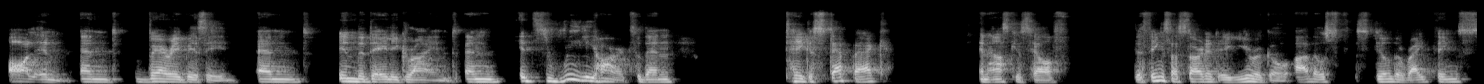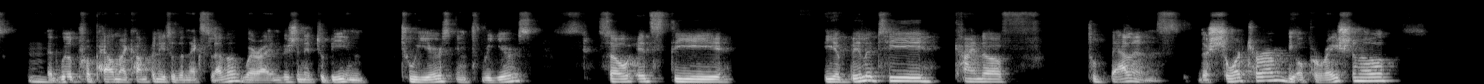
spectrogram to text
all in and very busy and in the daily grind. And it's really hard to then take a step back and ask yourself, the things I started a year ago, are those still the right things mm. that will propel my company to the next level where I envision it to be in two years, in three years. So it's the the ability kind of to balance the short term, the operational,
